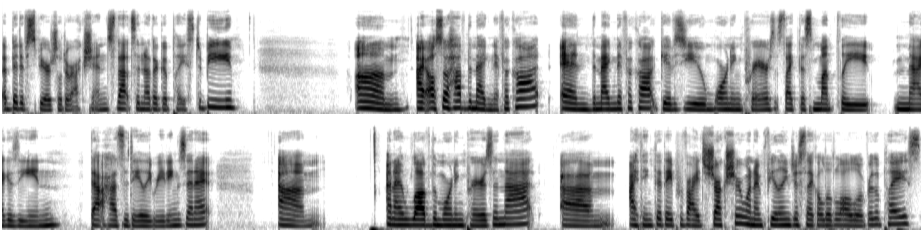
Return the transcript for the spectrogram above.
a bit of spiritual direction. So that's another good place to be. Um, I also have the Magnificat, and the Magnificat gives you morning prayers. It's like this monthly magazine that has the daily readings in it. Um, and I love the morning prayers in that. Um, I think that they provide structure when I'm feeling just like a little all over the place.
